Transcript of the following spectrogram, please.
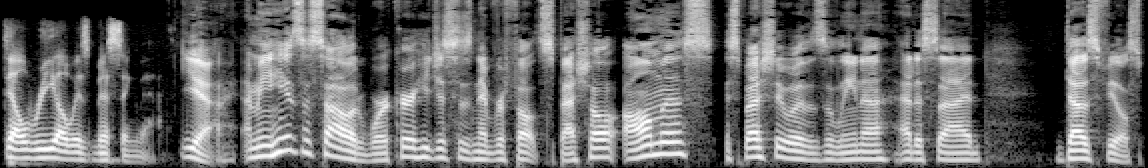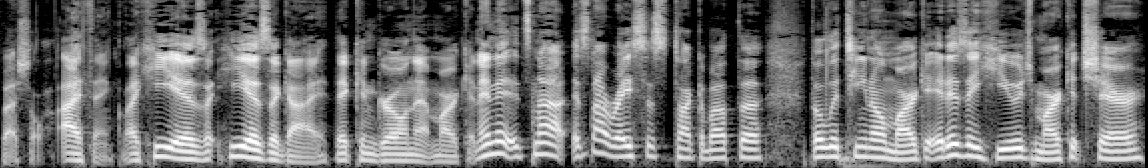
Del Rio is missing that. Yeah, I mean he's a solid worker. He just has never felt special. Almas, especially with Zelina at his side, does feel special. I think like he is he is a guy that can grow in that market, and it's not it's not racist to talk about the the Latino market. It is a huge market share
